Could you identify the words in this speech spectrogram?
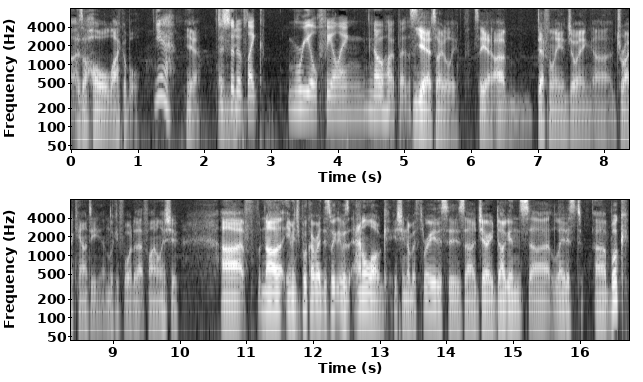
as a whole, likable. Yeah. Yeah. Just And sort you- of like real feeling no hopers. Yeah, totally. So yeah, I'm definitely enjoying uh, Dry County and looking forward to that final issue. Uh, another image book I read this week it was Analog issue number three. This is uh, Gerry Duggan's uh, latest uh, book,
